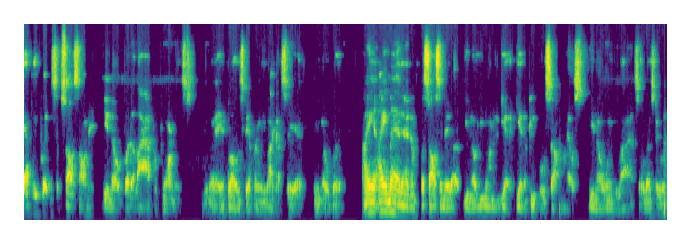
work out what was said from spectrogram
definitely putting some sauce on it, you know, for the live performance. You know, it flows differently, like I said, you know, but I ain't I ain't mad at him for saucing it up. You know, you want to get get the people something else, you know, when you live. So let's do it.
